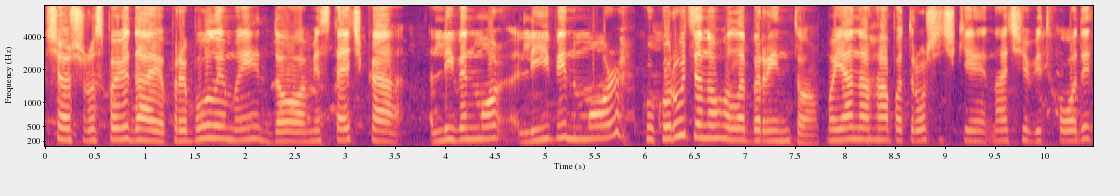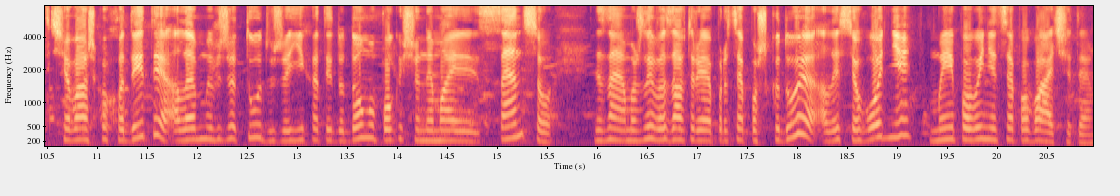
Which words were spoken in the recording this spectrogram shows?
Що ж, розповідаю, прибули ми до містечка. Лівінмор кукурудзяного лабіринту. Моя нога потрошечки, наче відходить. Ще важко ходити, але ми вже тут, вже їхати додому, поки що немає сенсу. Не знаю, можливо, завтра я про це пошкодую, але сьогодні ми повинні це побачити.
